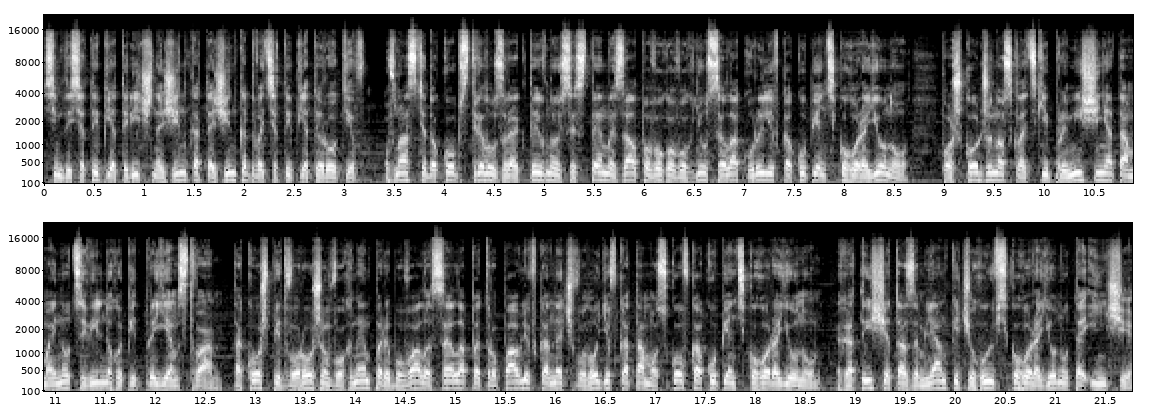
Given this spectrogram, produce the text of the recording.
75-річна жінка та жінка 25 років. Внаслідок обстрілу з реактивної системи залпового вогню села Курилівка Куп'янського району пошкоджено складські приміщення та майно цивільного підприємства. Також під ворожим вогнем перебували села Петропавлівка, Нечволодівка та Московка Куп'янського району, Гатище та Землянки Чугуївського району та інші.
